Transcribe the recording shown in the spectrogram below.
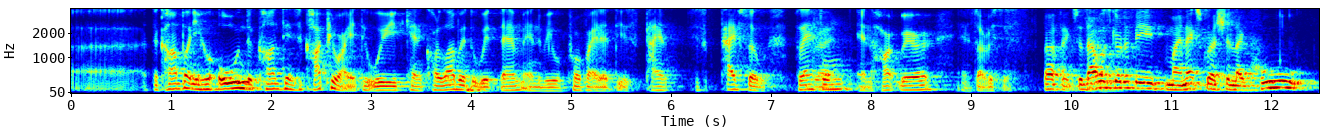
uh, the company who own the content's copyright, we can collaborate with them and we will provide these, type, these types of platform and hardware and services. Perfect. So that was going to be my next question. Like, who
